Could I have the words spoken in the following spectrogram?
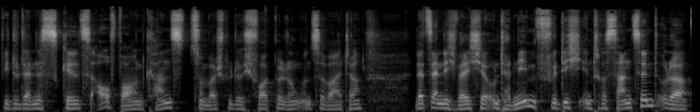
wie du deine Skills aufbauen kannst, zum Beispiel durch Fortbildung und so weiter, letztendlich welche Unternehmen für dich interessant sind oder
